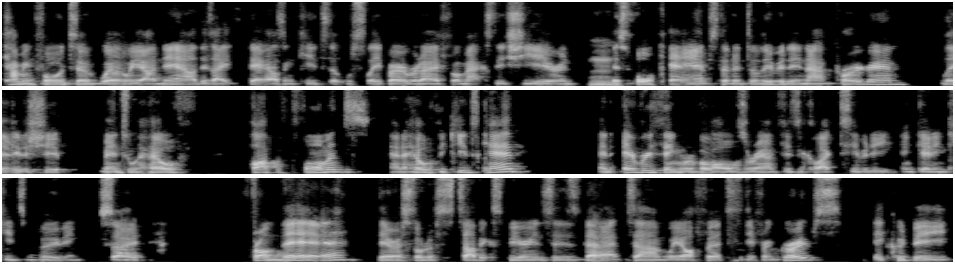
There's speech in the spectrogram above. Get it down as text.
coming forward to where we are now, there's 8,000 kids that will sleep over at AFL Max this year. And mm. there's four camps that are delivered in that program leadership, mental health, high performance, and a healthy kids camp. And everything revolves around physical activity and getting kids moving. So from there, there are sort of sub experiences that um, we offer to different groups. It could be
